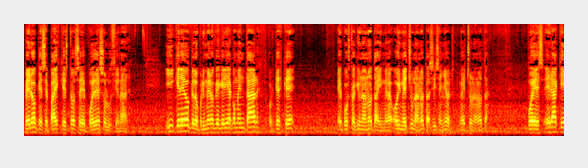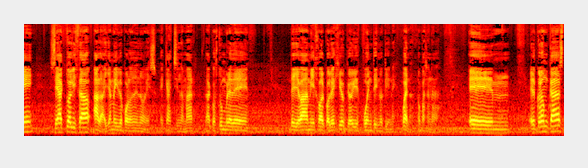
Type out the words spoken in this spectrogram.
pero que sepáis que esto se puede solucionar. Y creo que lo primero que quería comentar, porque es que he puesto aquí una nota y hoy me he hecho una nota, sí señor, me he hecho una nota, pues era que se ha actualizado, ala, ya me he ido por donde no es, me cacho en la mar, la costumbre de, llevar a mi hijo al colegio que hoy es puente y no tiene. Bueno, no pasa nada. Em, el Chromecast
